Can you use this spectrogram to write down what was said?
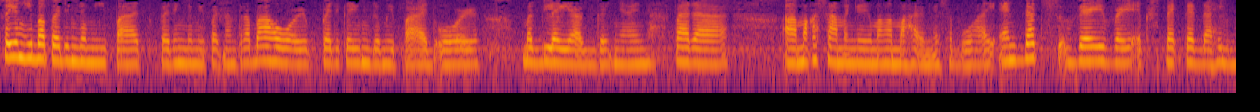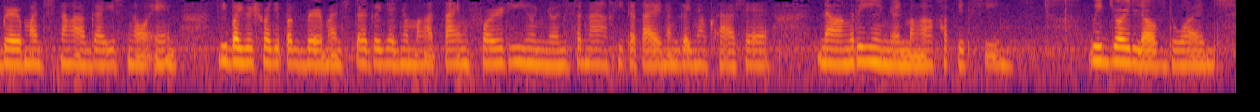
So, yung iba pwedeng lumipat, pwedeng lumipat ng trabaho or pwede kayong lumipad or maglayag, ganyan, para uh, makasama nyo yung mga mahal nyo sa buhay. And that's very, very expected dahil bare months na nga guys, no? And di ba usually pag bare months talaga yan yung mga time for reunion. So nakakita tayo ng ganyang klase ng reunion mga kapitsi with your loved ones.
